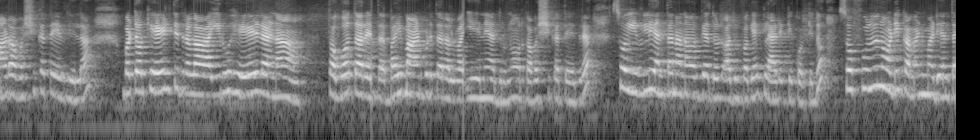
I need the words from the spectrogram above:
ಮಾಡೋ ಅವಶ್ಯಕತೆ ಇರಲಿಲ್ಲ. ಬಟ್ ಅವ್ರು ಕೇಳ್ತಿದ್ರಲ್ಲ, ಇರು ಹೇಳೋಣ ತಗೋತಾರೆ ಬೈ ಮಾಡಿಬಿಡ್ತಾರಲ್ವ, ಏನೇ ಆದ್ರೂ ಅವ್ರಿಗೆ ಅವಶ್ಯಕತೆ ಇದ್ದರೆ ಸೊ ಇರಲಿ ಅಂತ ನಾನು ಅವ್ರಿಗೆ ಅದ್ರ ಅದ್ರ ಬಗ್ಗೆ ಕ್ಲಾರಿಟಿ ಕೊಟ್ಟಿದ್ದು. ಸೊ ಫುಲ್ ನೋಡಿ ಕಮೆಂಟ್ ಮಾಡಿ ಅಂತ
